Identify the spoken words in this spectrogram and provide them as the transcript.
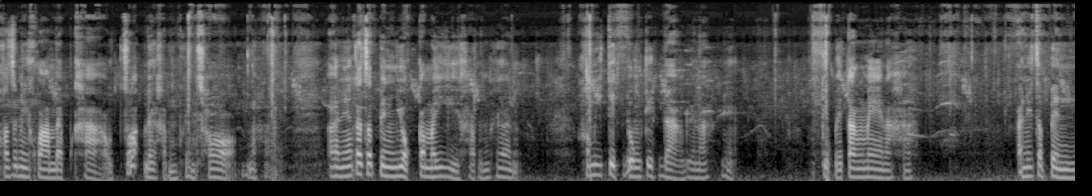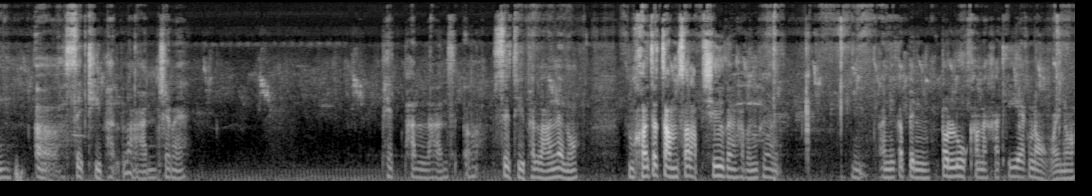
เขาจะมีความแบบขาวจ้าะเลยค่ะเพื่อนๆชอบนะคะ อันนี้ก็จะเป็นหยกกำมะหยี่ค่ะเพื่อนๆเขามีติดดงติดด่างด้วยนะเนี่ยเก็บไว้ตั้งแม่นะคะ อันนี้จะเป็นเศรษฐีพันล้านใช่ไหมเพชรพันล้านเศรษฐีพันล้านแหละเนาะเขาจะจำสลับชื่อกันค่ะเพื่อนๆอันนี้ก็เป็นต้นลูกเขานะคะ ที่แยกหน่อไว้เนาะ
